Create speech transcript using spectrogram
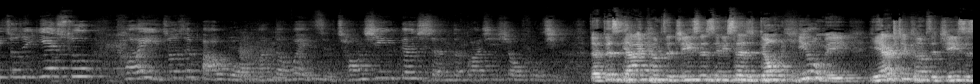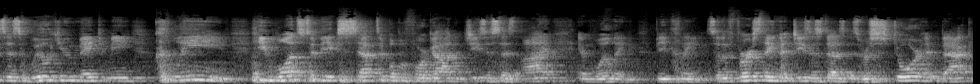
一就是耶稣可以就是把我们的位置重新跟神的关系修复起来。That this guy comes to Jesus and he says, Don't heal me. He actually comes to Jesus and says, Will you make me clean? He wants to be acceptable before God. And Jesus says, I am willing, be clean. So the first thing that Jesus does is restore him back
